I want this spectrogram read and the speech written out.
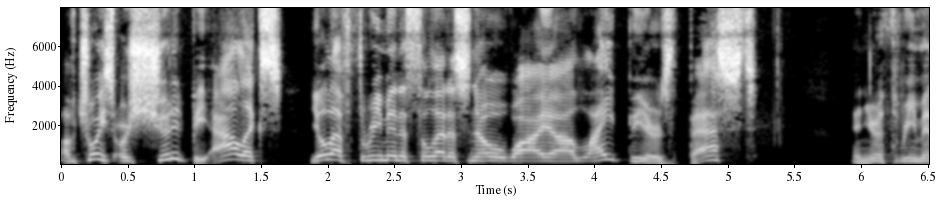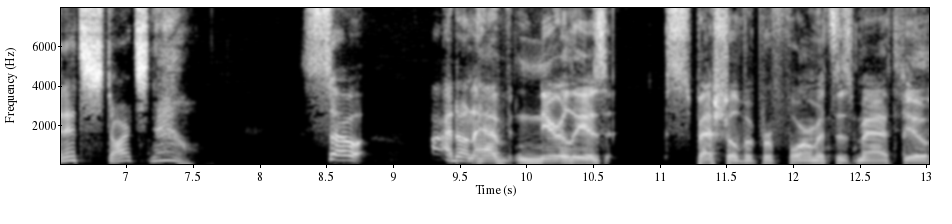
of choice, or should it be? Alex, you'll have three minutes to let us know why uh, light beer's best, and your three minutes starts now. So I don't have nearly as special of a performance as Matthew,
